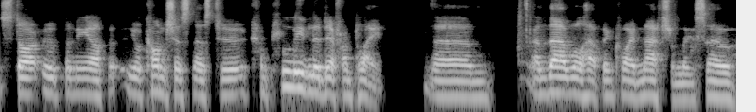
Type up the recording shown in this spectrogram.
start opening up your consciousness to a completely different plane. Um, and that will happen quite naturally. So,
